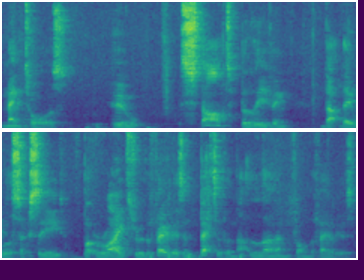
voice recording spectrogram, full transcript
mentors who start believing that they will succeed but ride through the failures and better than that learn from the failures.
